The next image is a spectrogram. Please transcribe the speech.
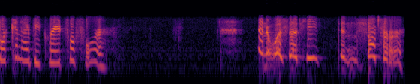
what can I be grateful for? And it was that he didn't suffer.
